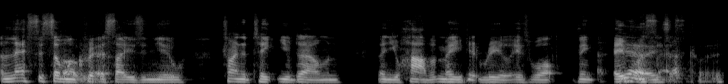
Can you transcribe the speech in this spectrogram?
unless there's someone Oh, yeah. criticizing you, trying to take you down, then you haven't made it. Really, is what I think everyone yeah, says. exactly.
